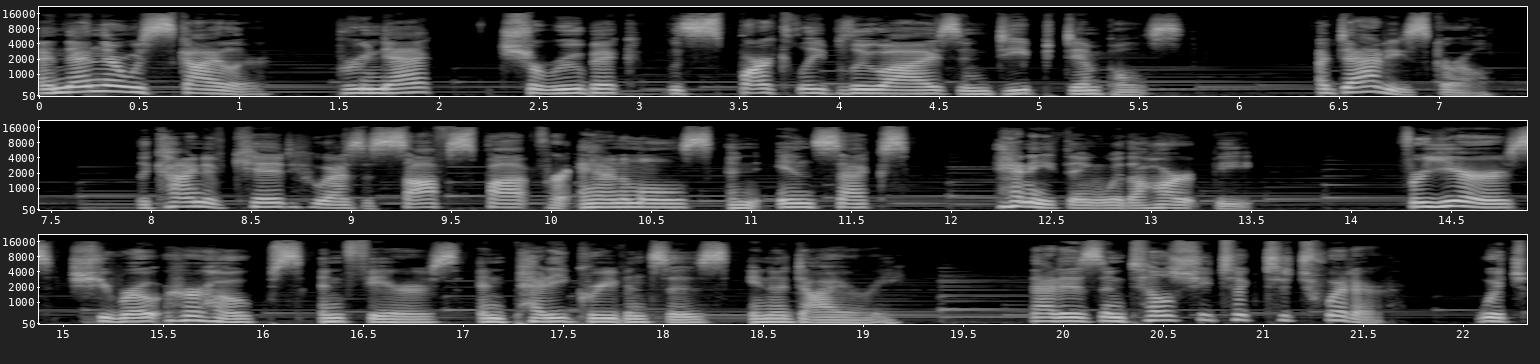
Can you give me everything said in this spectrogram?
And then there was Skylar, brunette, cherubic, with sparkly blue eyes and deep dimples. A daddy's girl, the kind of kid who has a soft spot for animals and insects, anything with a heartbeat. For years, she wrote her hopes and fears and petty grievances in a diary. That is until she took to Twitter, which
